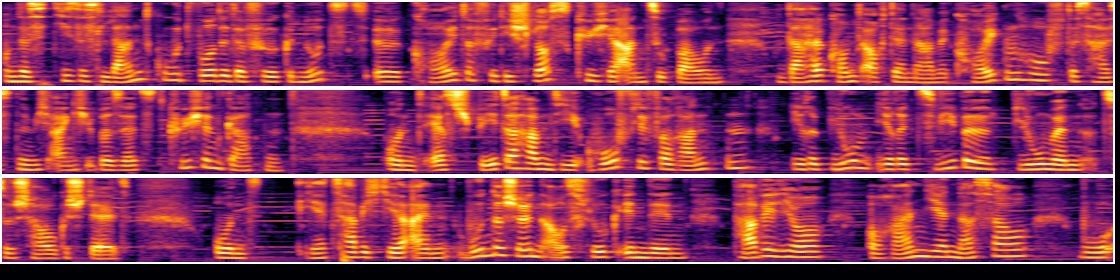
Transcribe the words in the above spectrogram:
Und das, dieses Landgut wurde dafür genutzt, äh, Kräuter für die Schlossküche anzubauen. Und daher kommt auch der Name Keukenhof, das heißt nämlich eigentlich übersetzt Küchengarten. Und erst später haben die Hoflieferanten ihre Blumen, ihre Zwiebelblumen zur Schau gestellt. Und jetzt habe ich hier einen wunderschönen Ausflug in den Pavillon Oranje Nassau wo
